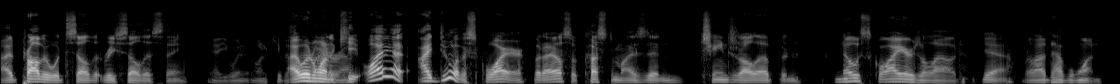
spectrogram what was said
I probably would sell that, resell this thing. yeah, you wouldn't want to keep. I I wouldn't want to keep. Well, I got, I do have a Squier, but I also customized it and changed it all up and no Squiers allowed. yeah, We're allowed to have one.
